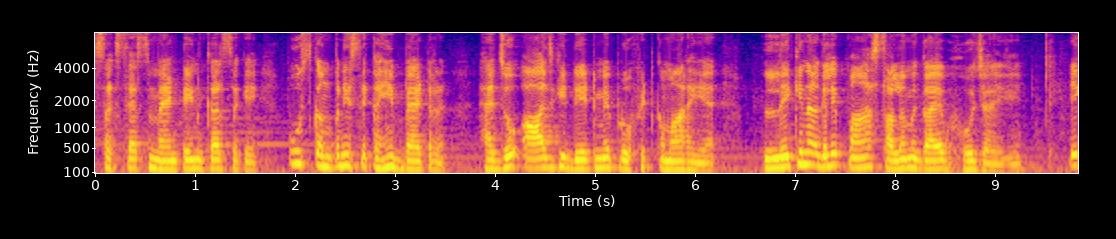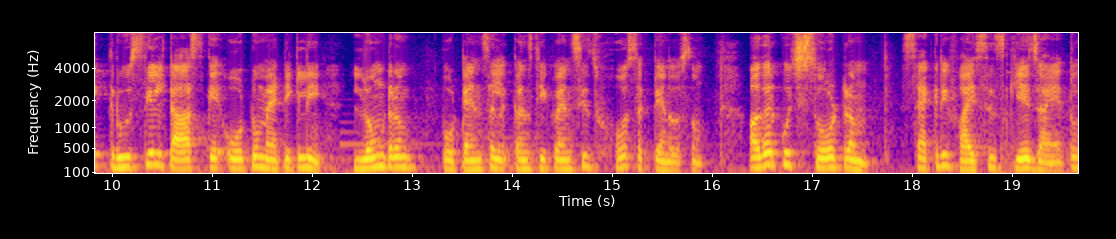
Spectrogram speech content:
सक्सेस मेंटेन कर सके, उस कंपनी से कहीं बेटर है जो आज की डेट में प्रॉफिट कमा रही है। लेकिन अगले पाँच सालों में गायब हो जाएगी। एक क्रूसियल टास्क के automatically long term potential consequences हो सकते हैं दोस्तों। अगर कुछ शॉर्ट टर्म सेक्रीफाइसेस किए जाएँ तो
